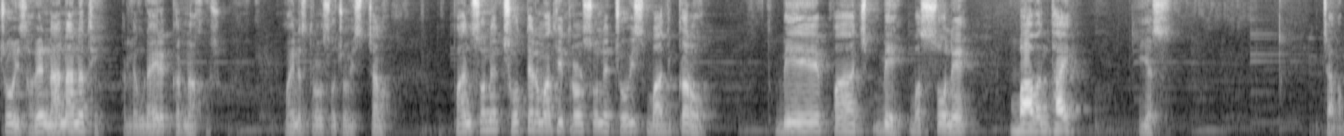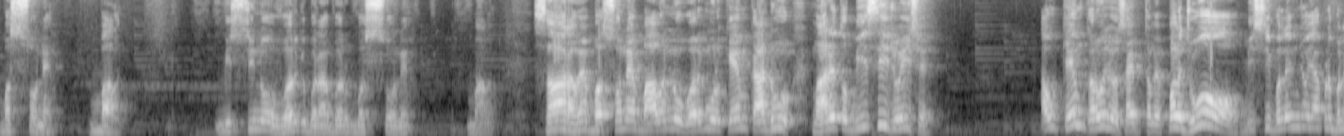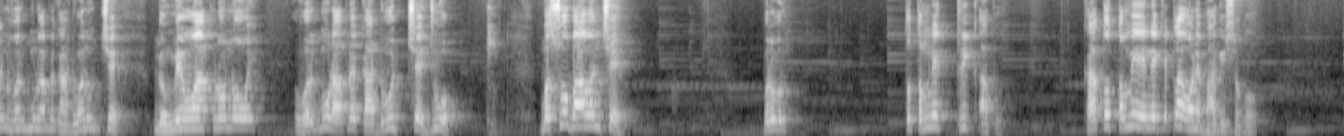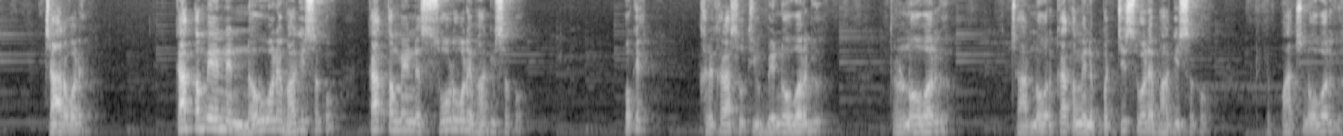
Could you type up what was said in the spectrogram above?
ચોવીસ. હવે નાના નથી, એટલે હું ડાયરેક્ટ કરી નાખું છું. માઇનસ ત્રણસો ચોવીસ. ચાલો. પાંચસો ને છોતેરમાંથી ત્રણસો ને ચોવીસ બાદ કરો. બે, પાંચ, બે. બસો ને બાવન થાય. યસ. ચાલો, બસો ને બાવન. બીસીનો વર્ગ બરાબર બસો ને બાવન. સર, હવે બસો ને બાવનનું વર્ગમૂળ કેમ કાઢવું? મારે તો બીસી જોઈ છે. આવું કેમ કરો છો સાહેબ તમે? પણ જુઓ, બીસી ભલે જોઈએ આપણે ભલે વર્ગમૂળ આપણે કાઢવાનું જ છે. ગમે એવો આંકડો ન હોય. વર્ગમૂળ આપણે કાઢવું જ છે. જુઓ. બસો બાવન છે. બરોબર? તો તમને એક ટ્રીક આપું. કાં તો તમે એને કેટલા વડે ભાગી શકો? ચાર વડે. કાં તમે એને નવ વડે ભાગી શકો? કાં તમે એને સોળ વડે ભાગી શકો? ઓકે? ખરેખર શું થયું? બેનો વર્ગ, ત્રણનો વર્ગ ચારનો વર્ગ કાં તમે એને પચીસ વડે ભાગી શકો? કે પાંચનો વર્ગ?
